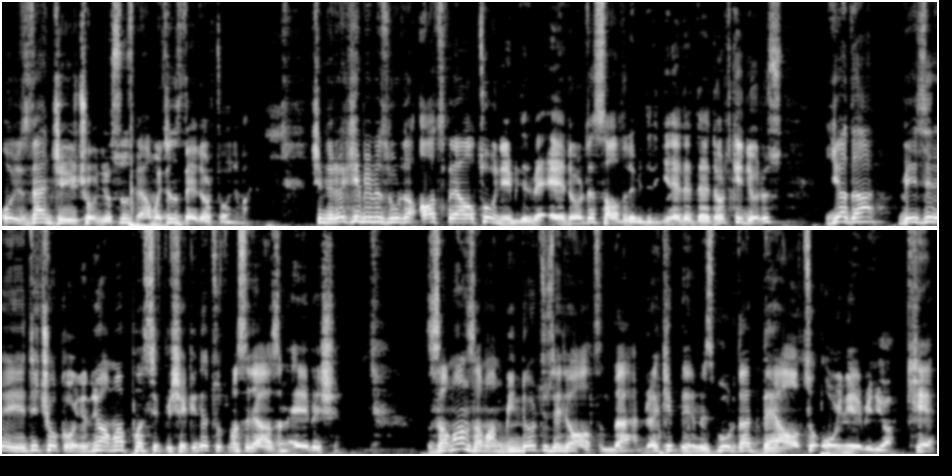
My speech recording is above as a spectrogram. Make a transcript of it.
O yüzden C3 oynuyorsunuz ve amacınız D4 oynamak. Şimdi rakibimiz burada at V6 oynayabilir ve E4'e saldırabilir. Yine de D4 geliyoruz. Ya da vezir E7 çok oynanıyor ama pasif bir şekilde tutması lazım E5'i. Zaman zaman 1456'da rakiplerimiz burada D6 oynayabiliyor ki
